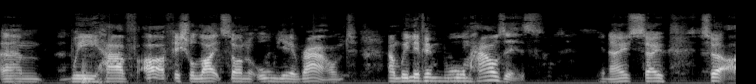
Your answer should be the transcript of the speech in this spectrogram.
Um, we have artificial lights on all year round, and we live in warm houses. You know, so so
